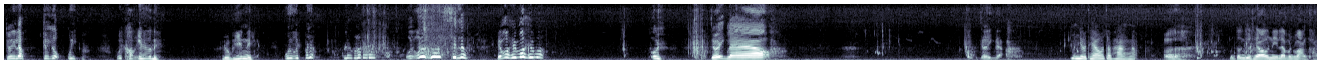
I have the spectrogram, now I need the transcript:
เจออีกแล้วเจออีกแล้วอุ้ยอุ้ยขังอีกแล้วตัวนี้ดูพีนนี่อุ้ยอุ้ยไปแล้วไปแล้วไปแล้วไปแล้วอุ้ยอุ้ยอุ้ยชินแล้วเห็นป่ะเห็นป่ะเห็นป่ะอุ้ยเจออีกแล้วเจออีกแล้วมันอยู่แถวตะพังเนาะเออมันต้องอยู่แถวนี้แล้วมันวางไข่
